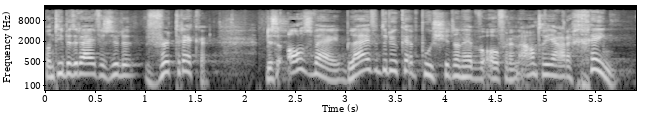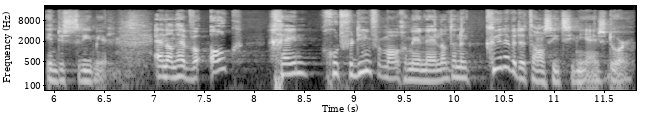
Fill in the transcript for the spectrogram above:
Want die bedrijven zullen vertrekken. Dus als wij blijven drukken en pushen, dan hebben we over een aantal jaren geen industrie meer. En dan hebben we ook geen goed verdienvermogen meer in Nederland. En dan kunnen we de transitie niet eens door.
